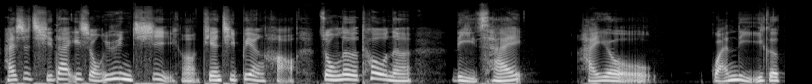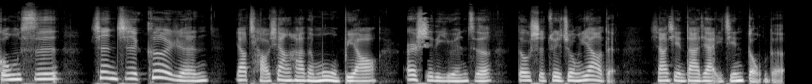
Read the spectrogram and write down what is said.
还是期待一种运气啊？天气变好，中乐透呢？理财，还有管理一个公司，甚至个人要朝向他的目标，二十里原则都是最重要的。相信大家已经懂得。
